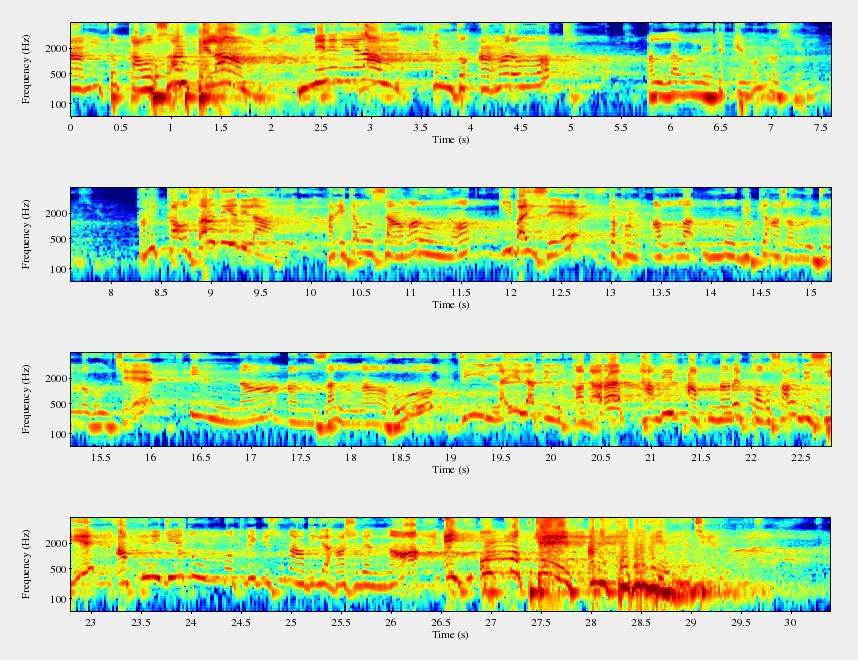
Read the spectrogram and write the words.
আমি তো কাউসার পেলাম। মেনে নিয়ে এলাম কিন্তু আমার উম্মত, আল্লাহ বলে, এটা কেমন রসুল? আমি কাউসার দিয়ে দিলাম। আর এটা বলছে, আমার উম্মত কি পাইছে? তখন আল্লাহ নবীকে আসানোর জন্য বলছে, ইন্না আনজালনাহু ফি লাইলাতিল কদর। হাবিব, আপনারে কাউসার দিছি। আপনি যেহেতু উম্মতরে কিছু না দিলে হাসবেন না, এই উম্মতকে আমি কদর দিয়ে দিয়েছি।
